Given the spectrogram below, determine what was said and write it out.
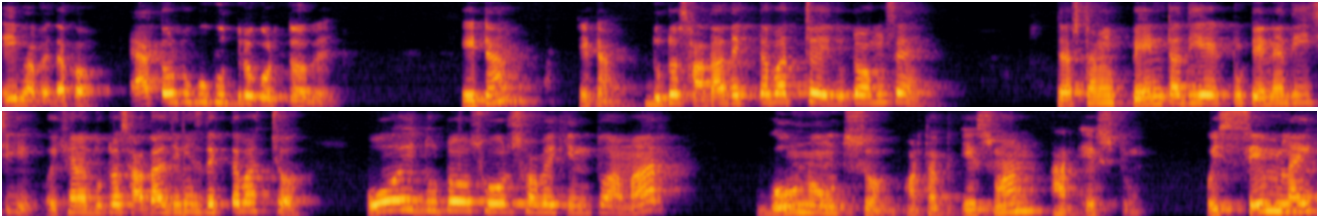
এইভাবে দেখো, এতটুকু ক্ষুদ্র করতে হবে। এটা এটা, দুটো সাদা দেখতে পাচ্ছ এই দুটো অংশে? জাস্ট আমি পেনটা দিয়ে একটু টেনে দিয়েছি, ওইখানে দুটো সাদা জিনিস দেখতে পাচ্ছ? ওই দুটো সোর্স হবে কিন্তু আমার গৌণ উৎস, অর্থাৎ এস ওয়ান আর এস টু ওই সেম লাইট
